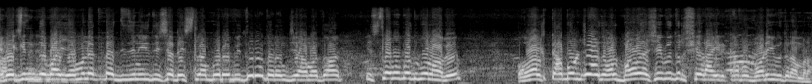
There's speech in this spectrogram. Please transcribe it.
এটা কিন্তু ভাই এমন একটা জিনিস দিচ্ছে এটা ইসলামপুরের ভিতরে ধরেন যে আমাদের ইসলামাবাদ বলা হবে অল কাপড় অল বাংলাদেশের ভিতরে সেরা কাপড় বডির ভিতরে আমরা।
